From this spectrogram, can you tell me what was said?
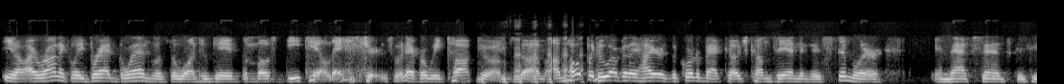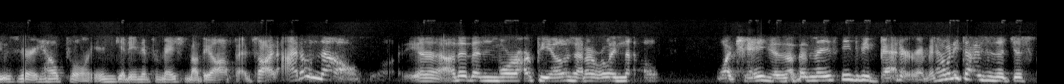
You know, ironically, Brad Glenn was the one who gave the most detailed answers whenever we talked to him. So I'm, I'm hoping whoever they hire as the quarterback coach comes in and is similar in that sense because he was very helpful in getting information about the offense. So I, I don't know. You know, other than more RPOs, I don't really know what changes other than they just need to be better. I mean, how many times is it just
